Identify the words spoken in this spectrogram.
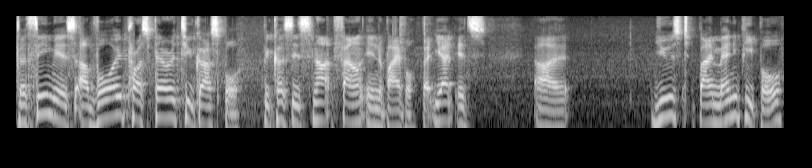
The theme is avoid prosperity gospel because it's not found in the Bible, but yet it's uh, used by many people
